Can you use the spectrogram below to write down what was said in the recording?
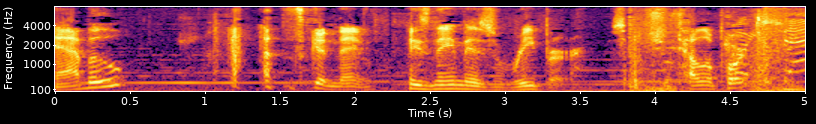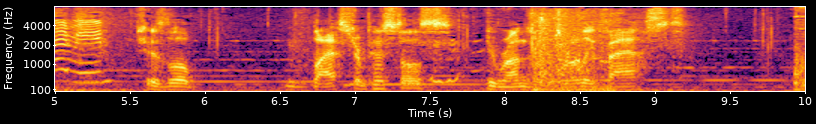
Nabu? That's a good name. His name is Reaper. So she teleports. She has little blaster pistols. She runs really fast.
